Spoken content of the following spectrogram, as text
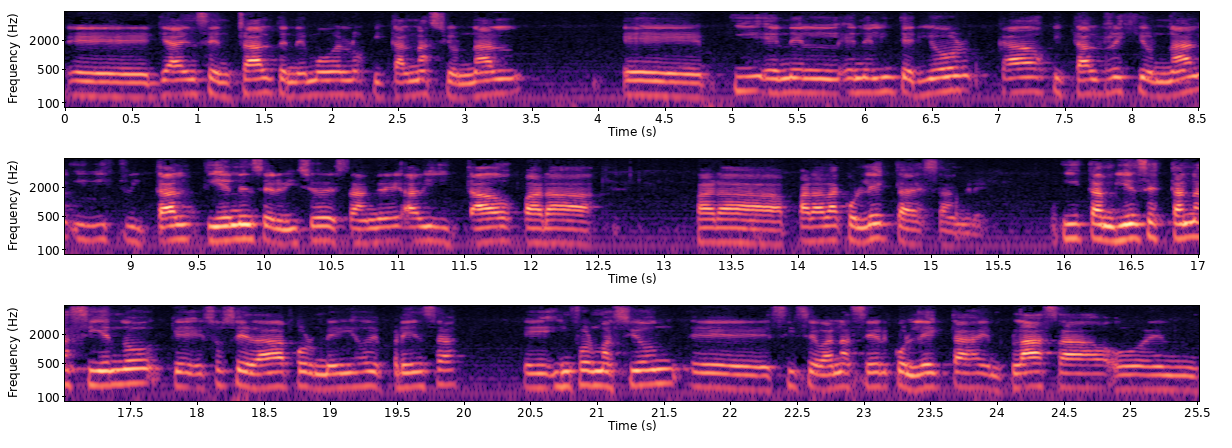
ya en central tenemos el hospital nacional y en el, en el interior cada hospital regional y distrital tienen servicios de sangre habilitados para, para, para la colecta de sangre. Y también se están haciendo, que eso se da por medios de prensa, eh, información eh, si se van a hacer colectas en plaza o en,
